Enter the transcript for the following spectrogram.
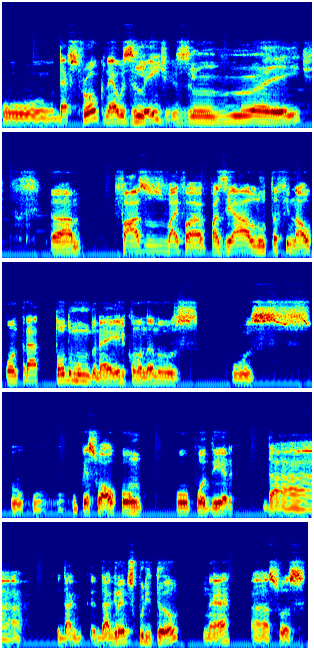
o Deathstroke, né, o Slade, Slade um, faz, vai fazer a luta final contra todo mundo, né? Ele comandando os, os o, o, o pessoal com o poder da, da, da grande escuridão, né? As suas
